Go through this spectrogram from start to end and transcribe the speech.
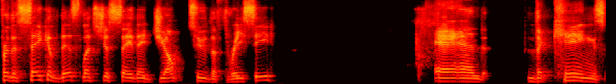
for the sake of this, let's just say they jump to the 3 seed. And the Kings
